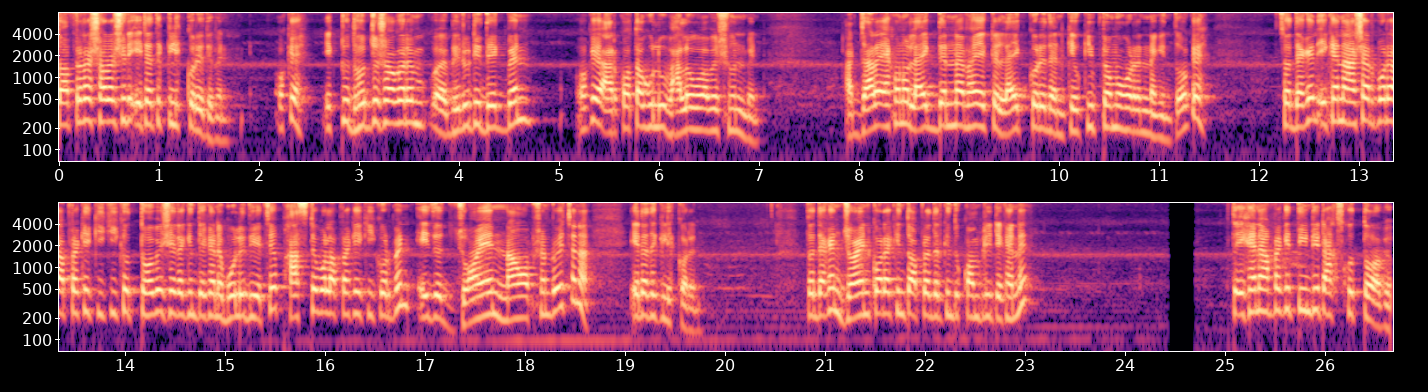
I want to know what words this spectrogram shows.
তো আপনারা সরাসরি এটাতে ক্লিক করে দেবেন। ওকে একটু ধৈর্য সহকারে ভিডিওটি দেখবেন। ওকে, আর কথাগুলো ভালোভাবে শুনবেন। আর যারা এখনও লাইক দেন না ভাই, একটা লাইক করে দেন, কেউ কিপটমও করেন না কিন্তু ওকে সো দেখেন, এখানে আসার পরে আপনাকে কী কী করতে হবে সেটা কিন্তু এখানে বলে দিয়েছে। ফার্স্ট অফ অল আপনাকে কী করবেন, এই যে জয়েন নাও অপশন রয়েছে না, এটাতে ক্লিক করেন। তো দেখেন জয়েন করা কিন্তু আপনাদের কিন্তু কমপ্লিট এখানে তো এখানে আপনাকে তিনটি টাস্ক করতে হবে।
